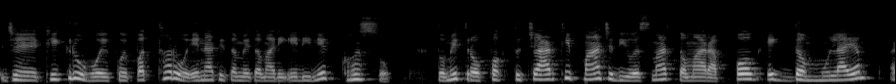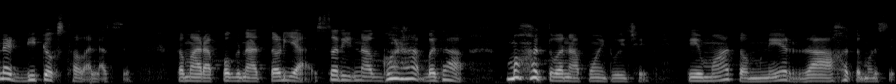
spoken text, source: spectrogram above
જે ઠીકરું હોય, કોઈ પથ્થર હોય, એનાથી તમે તમારી એડીને ઘસશો. તો મિત્રો, ફક્ત ચારથી પાંચ દિવસમાં તમારા પગ એકદમ મુલાયમ અને ડિટોક્સ થવા લાગશે. તમારા પગના તળિયા, શરીરના ઘણા બધા મહત્વના પોઈન્ટ હોય છે. તેમાં તમને રાહત મળશે.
